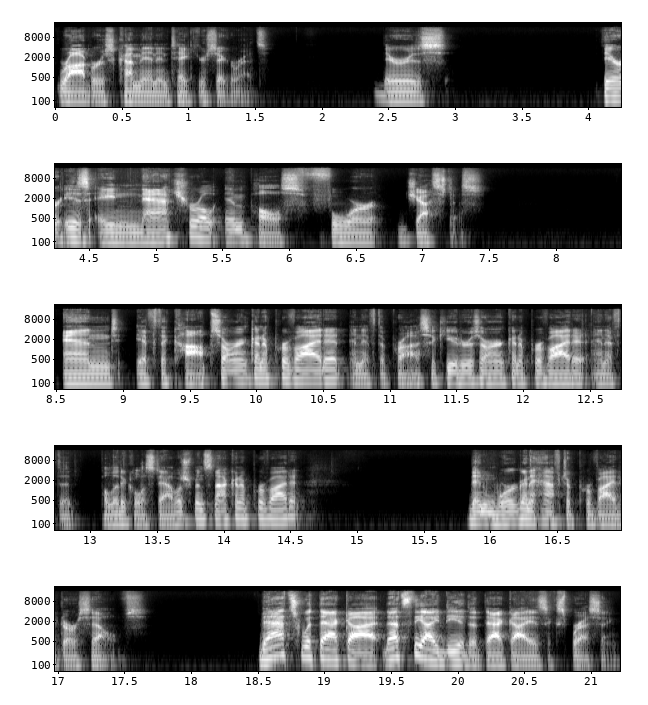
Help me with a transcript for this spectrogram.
robbers come in and take your cigarettes. There is there is a natural impulse for justice. And if the cops aren't going to provide it, and if the prosecutors aren't going to provide it, and if the political establishment's not going to provide it, then we're going to have to provide it ourselves. That's what that guy, that's the idea that that guy is expressing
